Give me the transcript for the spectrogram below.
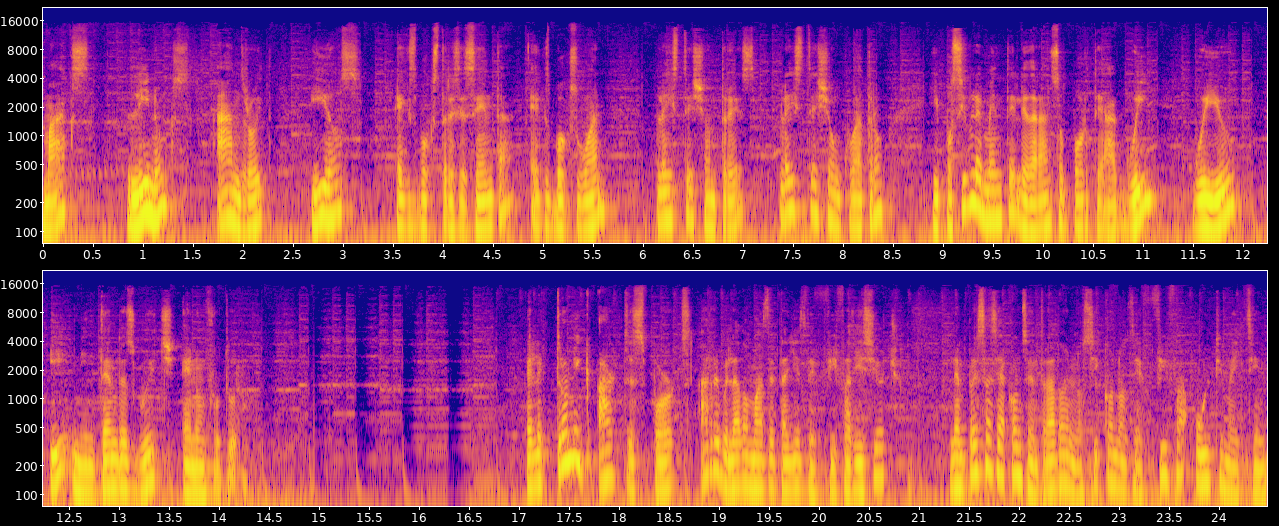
Macs, Linux, Android, iOS, Xbox 360, Xbox One, PlayStation 3, PlayStation 4 y posiblemente le darán soporte a Wii, Wii U y Nintendo Switch en un futuro. Electronic Arts Sports ha revelado más detalles de FIFA 18 la empresa se ha concentrado en los iconos de FIFA Ultimate Team,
